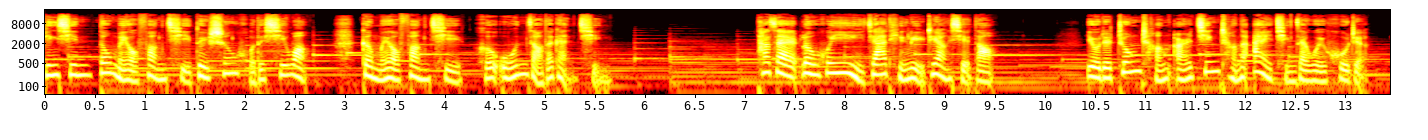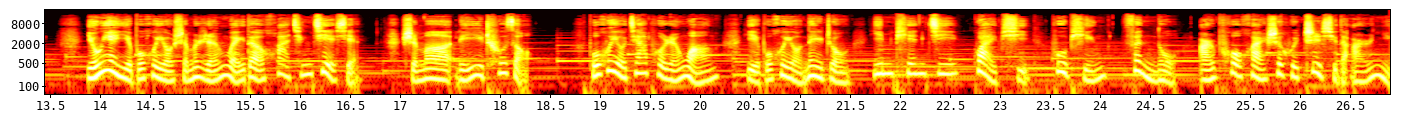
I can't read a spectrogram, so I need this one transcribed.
冰心都没有放弃对生活的希望，更没有放弃和吴文藻的感情。他在《论婚姻与家庭》里这样写道：“有着忠诚而精诚的爱情在维护着，永远也不会有什么人为的划清界限，什么离异出走。”不会有家破人亡，也不会有那种因偏激、怪癖、不平、愤怒而破坏社会秩序的儿女。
